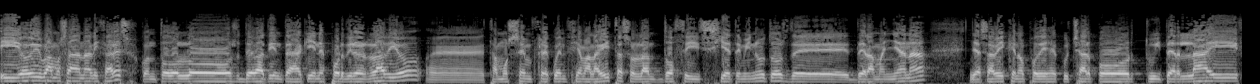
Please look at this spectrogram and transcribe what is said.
Y hoy vamos a analizar eso con todos los debatientes aquí en Sport Direct Radio. Eh, estamos en frecuencia malaguista, son las 12 y 7 minutos de, de la mañana. Ya sabéis que nos podéis escuchar por Twitter Live,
